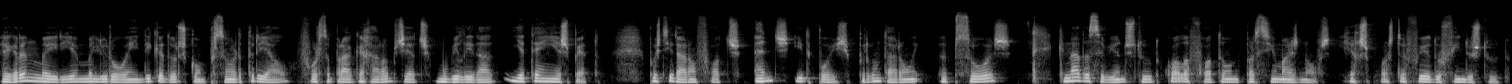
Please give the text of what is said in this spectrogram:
a grande maioria melhorou em indicadores como pressão arterial, força para agarrar objetos, mobilidade e até em aspecto, pois tiraram fotos antes e depois. Perguntaram a pessoas que nada sabiam do estudo qual a foto onde pareciam mais novos e a resposta foi a do fim do estudo.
